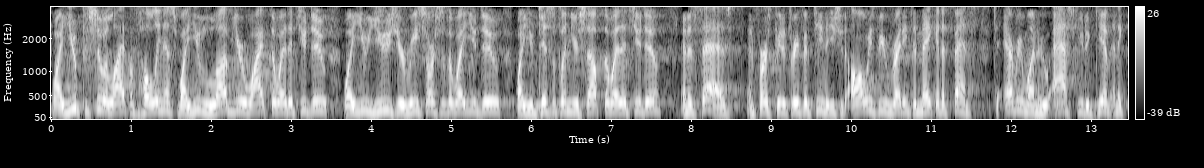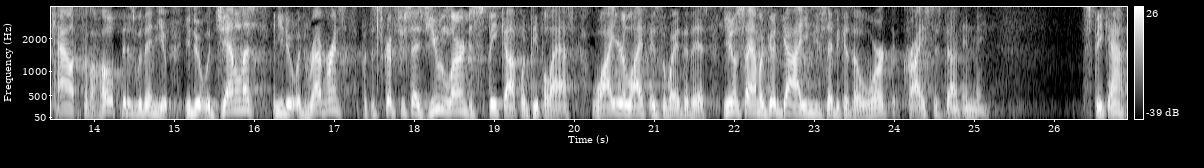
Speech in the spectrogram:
why you pursue a life of holiness, why you love your wife the way that you do, why you use your resources the way you do, why you discipline yourself the way that you do? And it says in 1 Peter 3.15 that you should always be ready to make a defense to everyone who asks you to give an account for the hope that is within you. You do it with gentleness and you do it with reverence, but the scripture says you learn to speak up when people ask why your life is the way that it is. You don't say, I'm a good guy. You need to say, because of the work that Christ has done in me. Speak out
